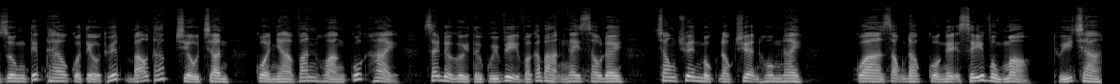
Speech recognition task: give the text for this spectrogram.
dung tiếp theo của tiểu thuyết Bão táp Triều Trần của nhà văn Hoàng Quốc Hải sẽ được gửi tới quý vị và các bạn ngay sau đây trong chuyên mục đọc truyện hôm nay qua giọng đọc của nghệ sĩ vùng mỏ Thúy Trà.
